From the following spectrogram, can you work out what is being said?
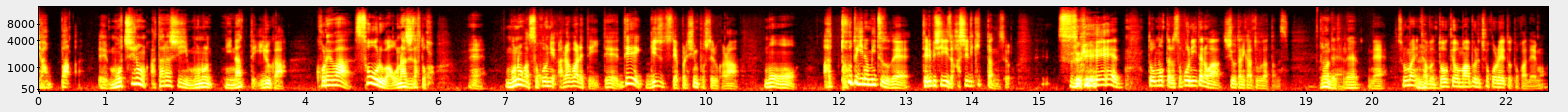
やっば、えーもちろん新しいものになっているがこれはソウルは同じだと、えーものがそこに現れていてで技術ってやっぱり進歩してるからもう圧倒的な密度でテレビシリーズ走り切ったんですよ。すげえと思ったらそこにいたのが塩谷監督だったんです。そうですね。ね、その前に多分東京マーブルチョコレートとかでも、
